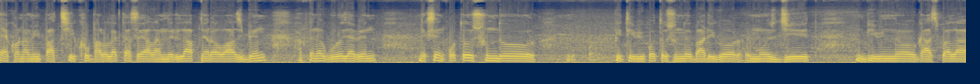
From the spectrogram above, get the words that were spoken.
এখন আমি পাচ্ছি, খুব ভালো লাগতেছে, আলহামদুলিল্লাহ আপনারাও আসবেন, আপনারাও ঘুরে যাবেন। দেখছেন কত সুন্দর পৃথিবী, কত সুন্দর বাড়িঘর, মসজিদ, বিভিন্ন গাছপালা,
